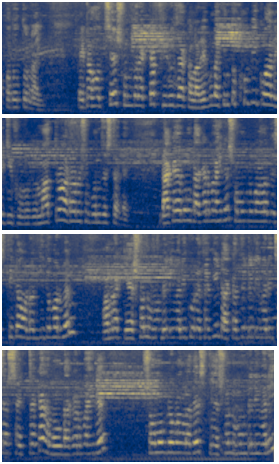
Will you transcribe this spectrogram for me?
আপাতত নাই। এটা হচ্ছে সুন্দর একটা ফিরোজা কালার এগুলো কিন্তু খুবই কোয়ালিটিফুল হবে, মাত্র আঠারোশো পঞ্চাশ টাকায়। ঢাকা এবং ঢাকার বাইরে সমগ্র বাংলাদেশ থেকে অর্ডার দিতে পারবেন। আমরা ক্যাশ অন হোম ডেলিভারি করে থাকি। ঢাকাতে ডেলিভারি চার্জ ষাট টাকা এবং ঢাকার বাইরে সমগ্র Bangladesh cash on home delivery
